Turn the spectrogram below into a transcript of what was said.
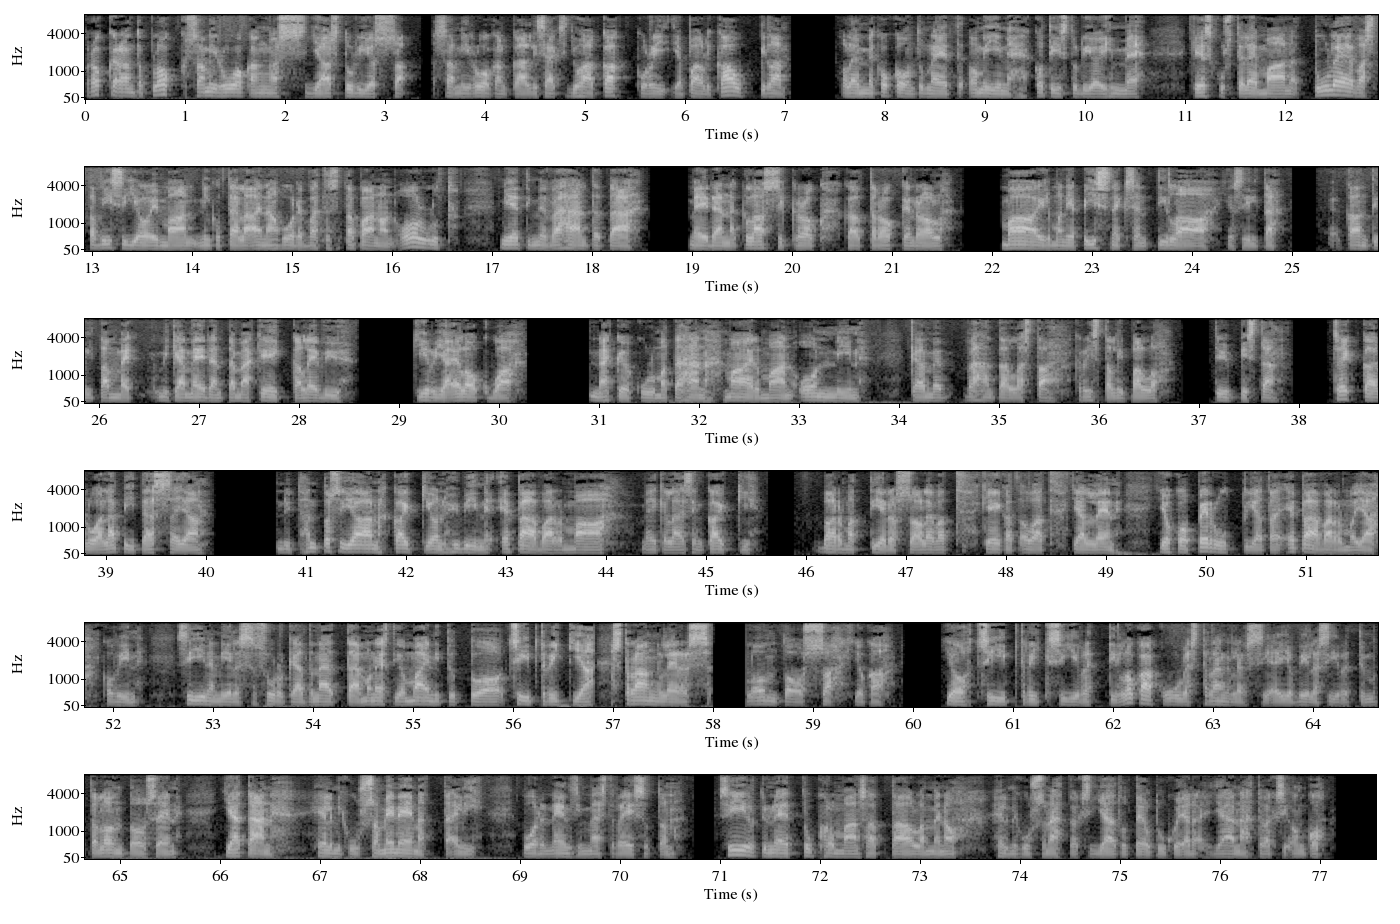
Rockeranto Block, Sami Ruokangas ja studiossa Sami Ruokankaan lisäksi Juha Kakkuri ja Pauli Kauppila. Olemme kokoontuneet omiin kotistudioihimme keskustelemaan tulevasta, visioimaan, niin kuin täällä aina vuodenvaihteessa tapana on ollut. Mietimme vähän tätä meidän classic rock kautta rock'n'roll maailman ja bisneksen tilaa ja siltä kantiltamme, mikä meidän tämä keikkalevy, kirja, elokuva, näkökulma tähän maailmaan on, niin käymme vähän tällaista kristallipallo-tyyppistä tsekkailua läpi tässä ja nythän tosiaan kaikki on hyvin epävarmaa. Meikäläisen kaikki varmat tiedossa olevat keikat ovat jälleen joko peruttuja tai epävarmoja kovin siinä mielessä surkealta näyttää. Monesti on mainittu tuo Cheap Trick ja Stranglers Lontoossa, joka jo Cheap Trick siirrettiin lokakuulle. Stranglersia ei ole vielä siirretty, mutta Lontooseen jätän helmikuussa menemättä, eli vuoden ensimmäiset reissut on siirtyneet. Tukholmaan saattaa olla meno helmikuussa nähtäväksi, jää toteutuuko ja jää nähtäväksi, onko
